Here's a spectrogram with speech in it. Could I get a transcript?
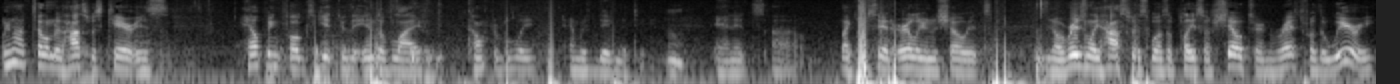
We're not telling them that hospice care is helping folks get through the end of life comfortably and with dignity. Mm. And it's uh, like you said earlier in the show. It's you know originally hospice was a place of shelter and rest for the weary,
